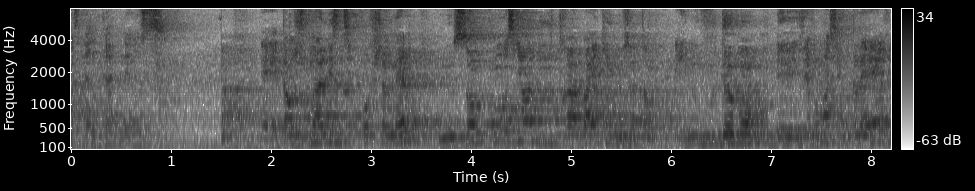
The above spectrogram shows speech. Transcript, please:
As24 News. Étant journaliste professionnel, nous sommes conscients du travail qui nous attend et nous vous devons des informations claires,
